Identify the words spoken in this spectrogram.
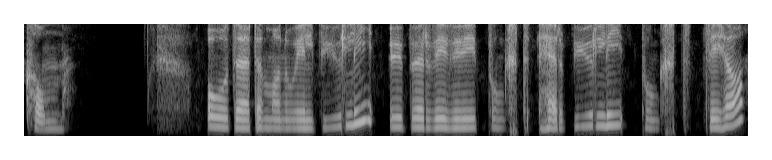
.com. Oder der Manuel Bürli über www.herrbürli.ch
